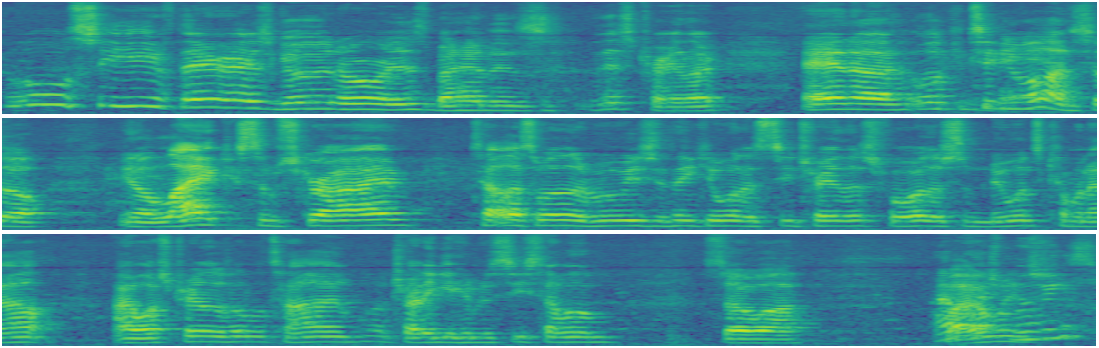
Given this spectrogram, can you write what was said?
we'll see if they're as good or as bad as this trailer, and uh, we'll continue on. So you know, like, subscribe, tell us what other movies you think you want to see trailers for. There's some new ones coming out. I watch trailers all the time. I'll try to get him to see some of them. So. Uh, I by all watch means- movies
